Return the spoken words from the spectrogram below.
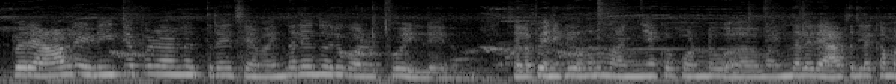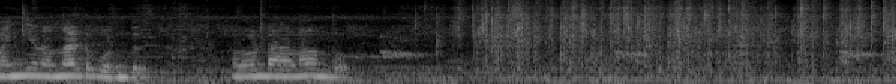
ഇപ്പോൾ രാവിലെ എണീറ്റപ്പോഴാണ് ഇത്രയും ചെമ ഇന്നലെയൊന്നും ഒരു ഒരു കുഴപ്പമില്ലായിരുന്നു ചിലപ്പോൾ എനിക്ക് തോന്നുന്നു മഞ്ഞൊക്കെ കൊണ്ട് ഇന്നലെ രാത്രിയിലൊക്കെ മഞ്ഞ് നന്നായിട്ട് കൊണ്ട്. അതുകൊണ്ടാണോ എന്തോ മാവ് കൂട്ടണം മാവ്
